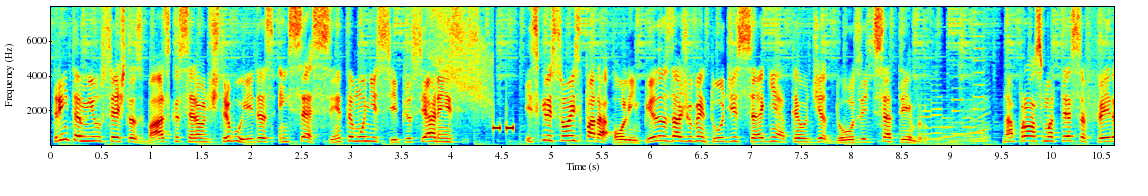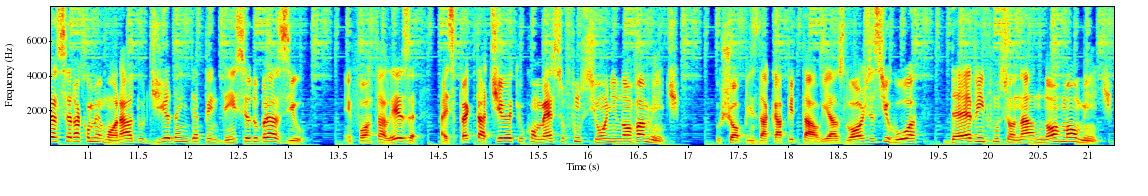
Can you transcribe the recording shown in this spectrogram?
30 mil cestas básicas serão distribuídas em 60 municípios cearenses. Inscrições para Olimpíadas da Juventude seguem até o dia 12 de setembro. Na próxima terça-feira será comemorado o Dia da Independência do Brasil. Em Fortaleza, a expectativa é que o comércio funcione novamente. Os shoppings da capital e as lojas de rua devem funcionar normalmente.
